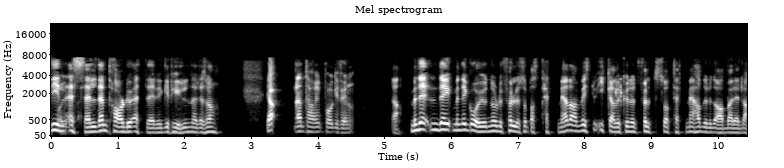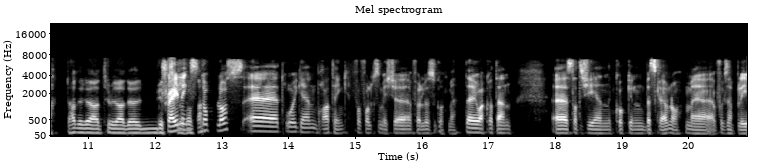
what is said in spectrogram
Din SL, den tar du etter gefühlen, eller så? Ja, den tar jeg på gefühlen. Ja, men det, det, men det, går jo når du følger såpass tett med. da. Hvis du ikke hadde kunnet følge så tett med, hadde du da bare lagt hadde du da, tror du hadde brukt Trailing stop loss eh, tror jeg er en bra ting for folk som ikke følger så godt med. Det er jo akkurat den eh, strategien kokken beskrev nå, med f.eks. I,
